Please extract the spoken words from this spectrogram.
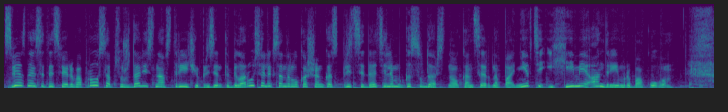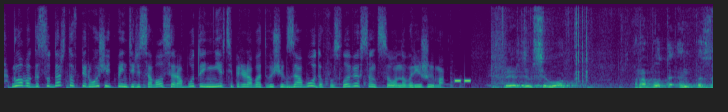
Связанные с этой сферой вопросы обсуждались на встрече президента Беларуси Александра Лукашенко с председателем государственного концерна по нефти и химии Андреем Рыбаковым. Глава государства в первую очередь поинтересовался работой нефтеперерабатывающих заводов в условиях санкционного режима. Прежде всего, работа НПЗ.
